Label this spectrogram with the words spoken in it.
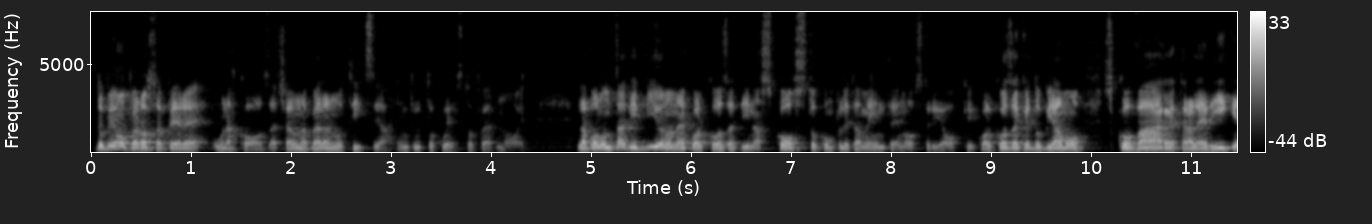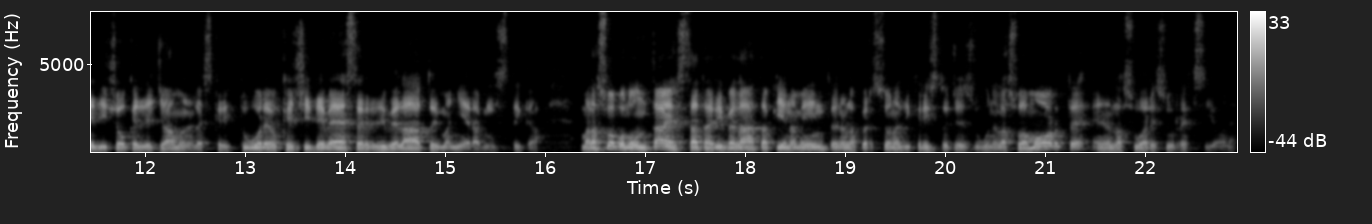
Dobbiamo però sapere una cosa, c'è una bella notizia in tutto questo per noi. La volontà di Dio non è qualcosa di nascosto completamente ai nostri occhi, qualcosa che dobbiamo scovare tra le righe di ciò che leggiamo nelle scritture o che ci deve essere rivelato in maniera mistica ma la sua volontà è stata rivelata pienamente nella persona di Cristo Gesù, nella sua morte e nella sua risurrezione.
